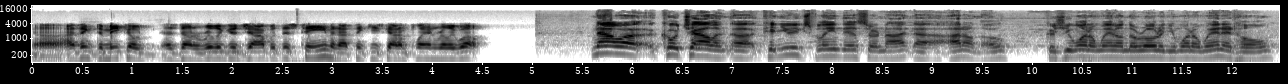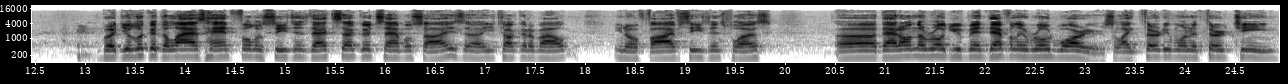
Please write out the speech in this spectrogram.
uh, I think DeMeco has done a really good job with this team, and I think he's got them playing really well. Now, uh, Coach Allen, uh, can you explain this or not? Uh, I don't know, because you want to win on the road and you want to win at home. But you look at the last handful of seasons, that's a good sample size. Uh, you're talking about, you know, five seasons plus. Uh, that on the road, you've been definitely road warriors, like 31 and 13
